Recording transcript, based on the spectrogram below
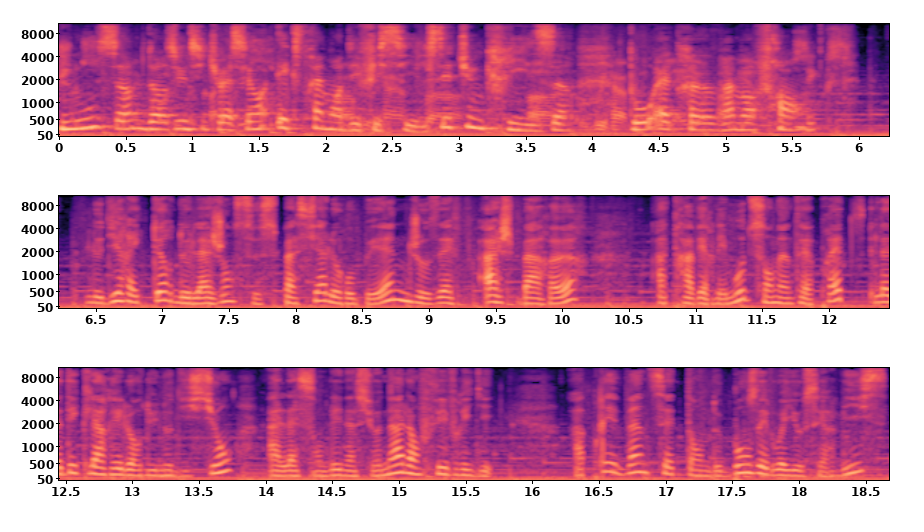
nous sommes dans une situation extrêmement difficile. C'est une crise, pour être vraiment franc. Le directeur de l'Agence spatiale européenne, Joseph Aschbacher, à travers les mots de son interprète, l'a déclaré lors d'une audition à l'Assemblée nationale en février. Après 27 ans de bons et loyaux services,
